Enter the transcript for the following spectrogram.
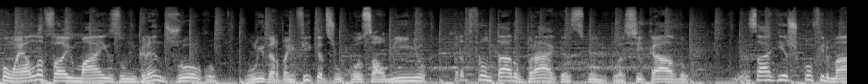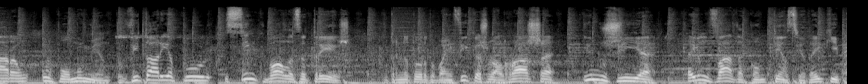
Com ela veio mais um grande jogo. O líder Benfica deslocou-se ao Minho para defrontar o Braga, segundo classificado. E as águias confirmaram o bom momento. Vitória por 5 bolas a 3. O treinador do Benfica, Joel Rocha, elogia a elevada competência da equipa.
